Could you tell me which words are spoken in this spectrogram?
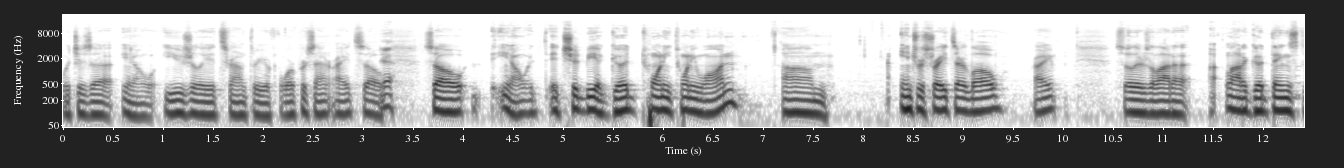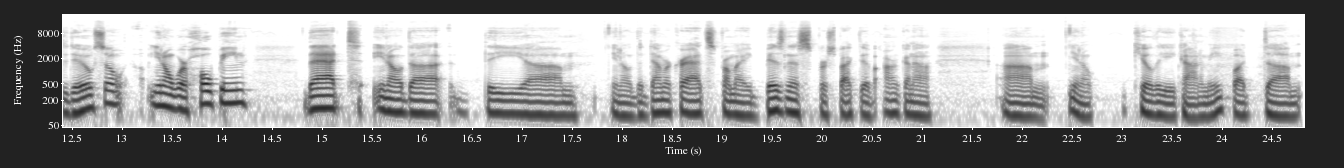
which is a you know usually it's around three or four percent, right? So Yeah. so you know it, it should be a good 2021. Um, interest rates are low, right? So there's a lot of a lot of good things to do. So you know we're hoping that you know the the um, you know the Democrats from a business perspective aren't to um, you know kill the economy, but um,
